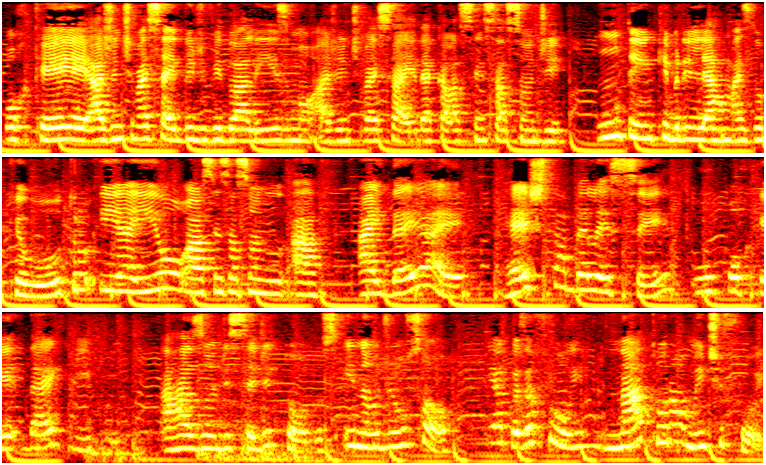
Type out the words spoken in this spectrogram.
Porque a gente vai sair do individualismo, a gente vai sair daquela sensação de um tem que brilhar mais do que o outro, e aí a sensação, a, a ideia é restabelecer o porquê da equipe, a razão de ser de todos e não de um só. E a coisa flui, naturalmente flui,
